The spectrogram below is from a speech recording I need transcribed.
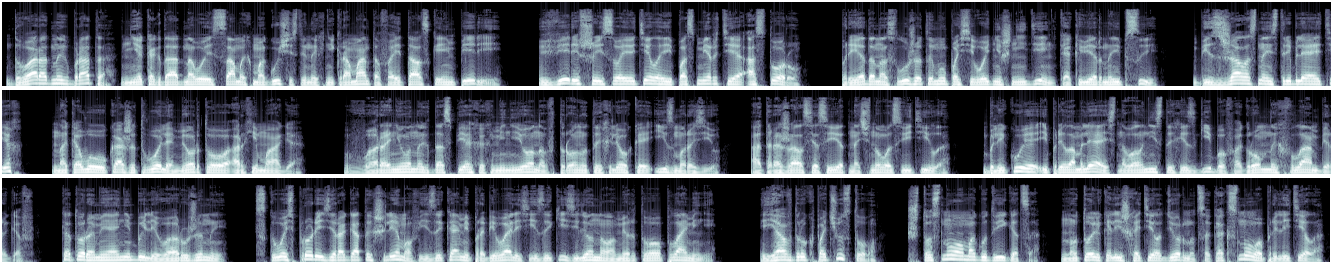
Два родных брата, некогда одного из самых могущественных некромантов Айталской империи, верившие свое тело и посмертие Астору, преданно служат ему по сегодняшний день, как верные псы, безжалостно истребляя тех, на кого укажет воля мертвого архимага. В вороненных доспехах миньонов, тронутых легкой изморозью, отражался свет ночного светила, бликуя и преломляясь на волнистых изгибов огромных фламбергов, которыми они были вооружены. Сквозь прорези рогатых шлемов языками пробивались языки зеленого мертвого пламени. Я вдруг почувствовал, что снова могу двигаться, но только лишь хотел дернуться, как снова прилетело.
